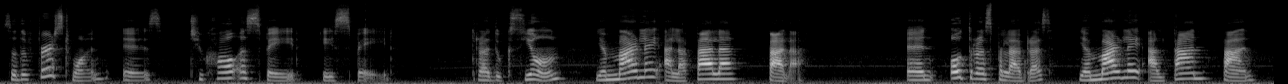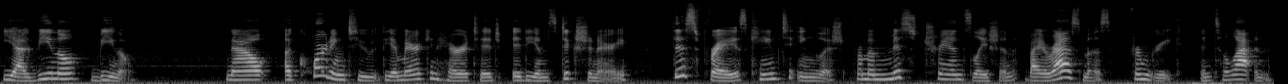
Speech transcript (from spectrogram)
So the first one is to call a spade a spade. Traducción, llamarle a la pala pala. En otras palabras, llamarle al pan pan y al vino vino. Now, according to the American Heritage Idioms Dictionary, this phrase came to English from a mistranslation by Erasmus from Greek into Latin.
